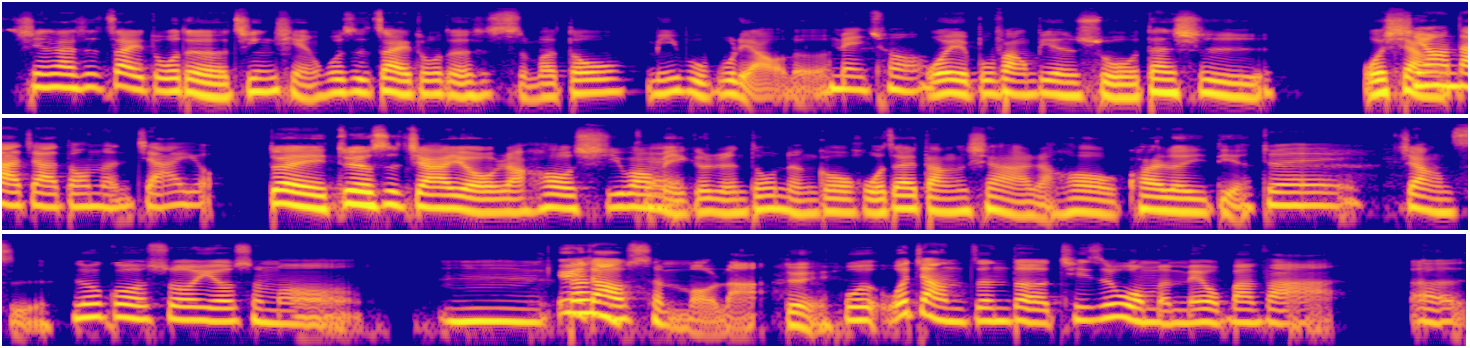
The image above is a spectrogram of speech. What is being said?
现在是再多的金钱或是再多的什么都弥补不了了，没错。我也不方便说。但是我想希望，大家都能加油。对，就是加油，然后希望每个人都能够活在当下，然后快乐一点，对，这样子。如果说有什么，嗯，遇到什么啦，对，我我讲真的，其实我们没有办法，呃，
